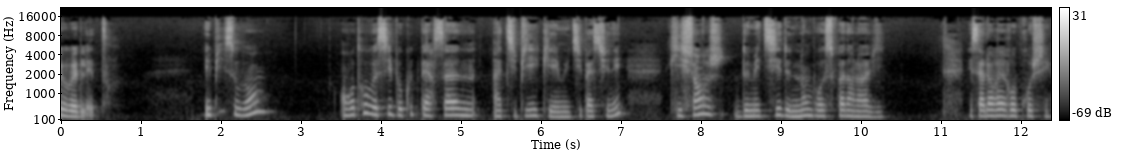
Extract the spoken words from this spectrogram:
heureux de l'être. Et puis souvent, on retrouve aussi beaucoup de personnes atypiques et multipassionnées qui changent de métier de nombreuses fois dans leur vie. Et ça leur est reproché.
